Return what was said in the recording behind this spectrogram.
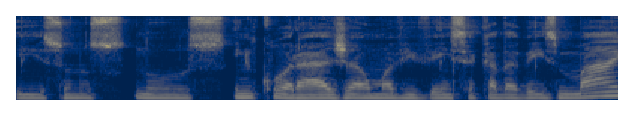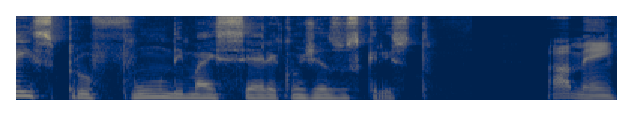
e isso nos, nos encoraja a uma vivência cada vez mais profunda e mais séria com Jesus Cristo. Amém.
